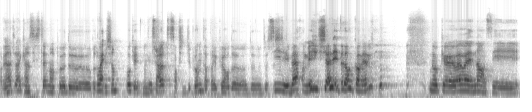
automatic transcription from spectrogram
rien que là, avec un système un peu de rétribution Ok, donc déjà, tu sorti de diplôme, t'as pas eu peur de, de, de ce Si, j'ai eu peur, mais je suis allée dedans quand même. Donc, euh, ouais, ouais, non, c'est.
